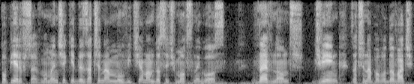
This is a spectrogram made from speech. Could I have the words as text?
po pierwsze, w momencie kiedy zaczynam mówić, ja mam dosyć mocny głos, wewnątrz dźwięk zaczyna powodować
